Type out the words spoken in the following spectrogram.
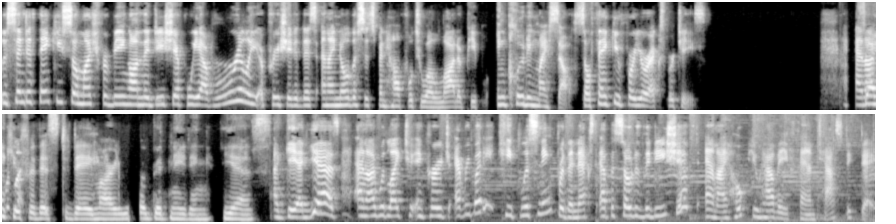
Lucinda, thank you so much for being on the D Shift. We have really appreciated this. And I know this has been helpful to a lot of people, including myself. So, thank you for your expertise. And Thank you for this today, Marty, for good meeting. Yes. Again, yes. And I would like to encourage everybody keep listening for the next episode of the D Shift. And I hope you have a fantastic day.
